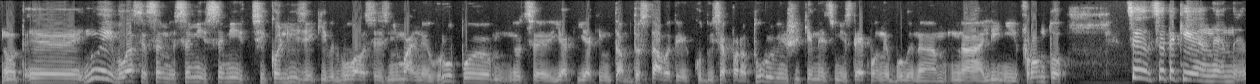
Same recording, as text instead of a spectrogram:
От е, ну і власне самі самі самі ці колізії, які відбувалися з знімальною групою. ну, Це як, як їм там доставити кудись апаратуру в інший кінець міста, як вони були на, на лінії фронту. Це, це таке не,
